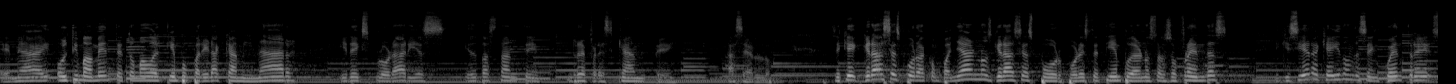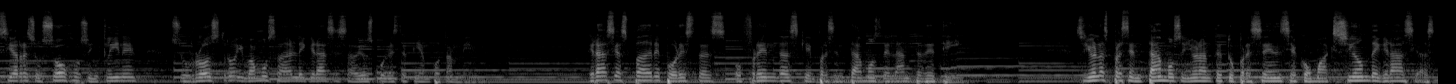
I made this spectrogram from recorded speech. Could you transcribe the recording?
eh, me ha- últimamente he tomado el tiempo para ir a caminar, ir a explorar y es, es bastante refrescante hacerlo. Así que gracias por acompañarnos, gracias por, por este tiempo de dar nuestras ofrendas. Y quisiera que ahí donde se encuentre cierre sus ojos, incline su rostro y vamos a darle gracias a Dios por este tiempo también. Gracias Padre por estas ofrendas que presentamos delante de ti. Señor, las presentamos, Señor, ante tu presencia como acción de gracias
